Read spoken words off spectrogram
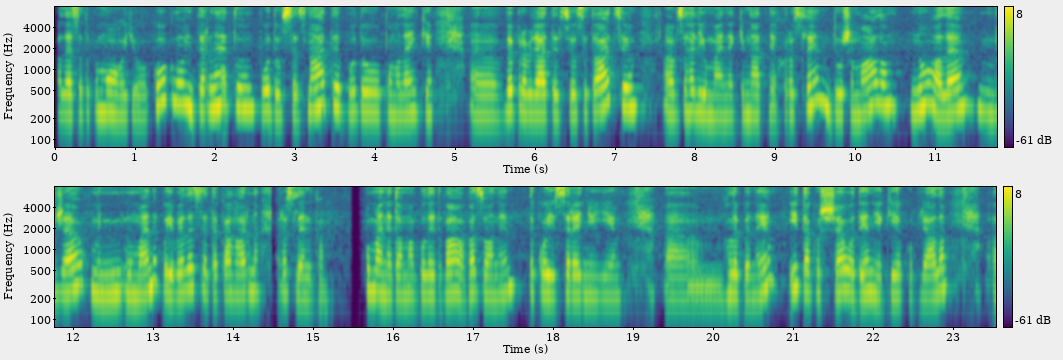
Але за допомогою Google, інтернету буду все знати, буду помаленьки е, виправляти цю ситуацію. Взагалі у мене кімнатних рослин дуже мало, ну але вже у мене появилася така гарна рослинка. У мене вдома були два вазони такої середньої е, глибини, і також ще один, який я купляла. Е,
